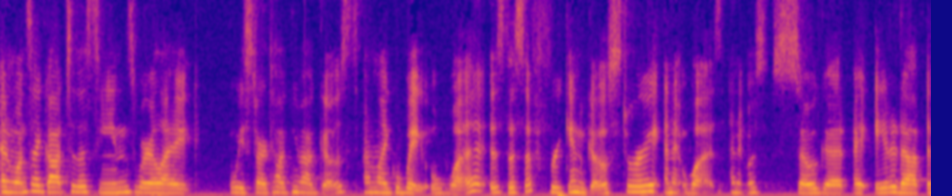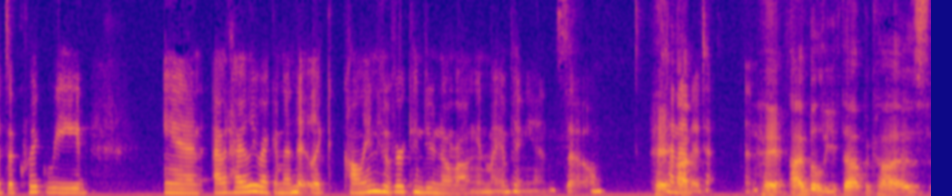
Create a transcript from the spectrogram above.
And once I got to the scenes where, like, we start talking about ghosts, I'm like, wait, what? Is this a freaking ghost story? And it was. And it was so good. I ate it up. It's a quick read and I would highly recommend it. Like Colleen Hoover can do no wrong in my opinion. So, hey, 10 I, out of 10. Hey, I believe that because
